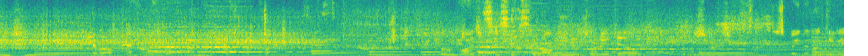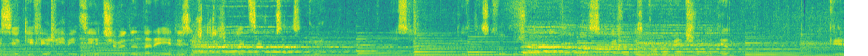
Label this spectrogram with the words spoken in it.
Und Sie? Ich habe auch keinen Auftrag an meinen Platz Warum wollten Sie sich so lange in der Toilette auf? Bei Ihnen natürlich sehr gefährlich, wenn Sie jetzt schon wieder in der Nähe dieser Strichplätze rumsaßen gehen. Also, das, das gefällt mir schon nicht. Das sage ich schon, das mag man jetzt schon notieren. Okay?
